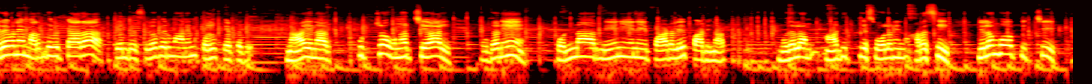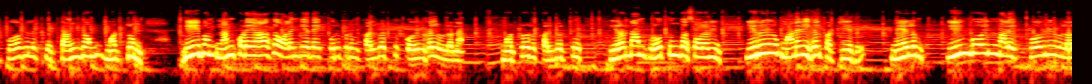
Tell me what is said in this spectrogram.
இறைவனை மறந்துவிட்டாரா என்று சிவபெருமானின் குரல் கேட்டது. நாயனார் குற்ற உணர்ச்சியால் உடனே பொன்னார் மேனியனே பாடலை பாடினார். முதலாம் ஆதித்ய சோழனின் அரசி இளங்கோ பிச்சி கோவிலுக்கு தங்கம் மற்றும் தீபம் நன்கொடையாக வழங்கியதை குறிப்பிடும் கல்வெட்டு கோயில்கள் உள்ளன. மற்றொரு கல்வெட்டு இரண்டாம் குலோத்துங்க சோழனின் இரு மனைவிகள் பற்றியது. மேலும் ஈங்கோயின் மலை கோவிலில் உள்ள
